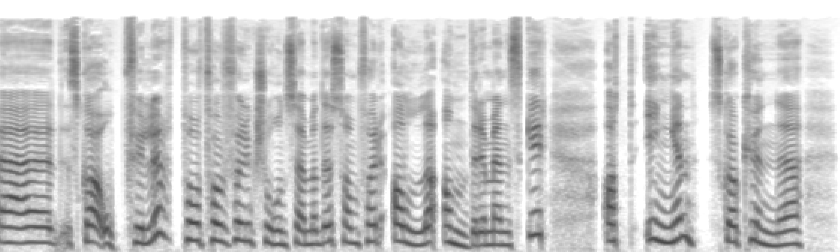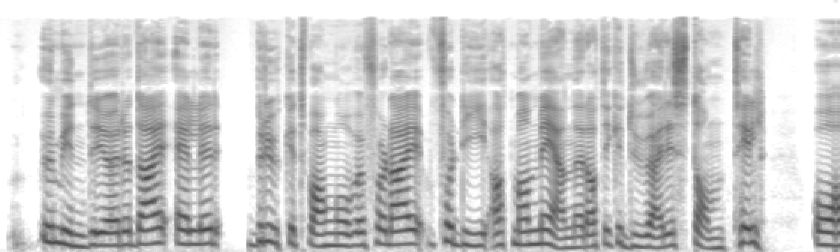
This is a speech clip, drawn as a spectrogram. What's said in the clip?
skal oppfylle for funksjonshemmede som for alle andre mennesker. At ingen skal kunne umyndiggjøre deg eller bruke tvang overfor deg fordi at man mener at ikke du er i stand til å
